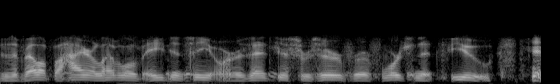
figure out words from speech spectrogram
to develop a higher level of agency, or is that just reserved for a fortunate few?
